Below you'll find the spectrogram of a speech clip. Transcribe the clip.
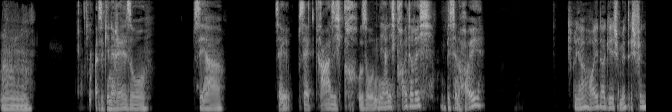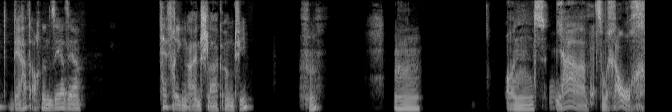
Mm. Also generell so sehr, sehr, sehr grasig, so, ja, nicht kräuterig, ein bisschen Heu. Ja, Heu, da gehe ich mit. Ich finde, der hat auch einen sehr, sehr pfeffrigen Einschlag irgendwie. Hm. Mm. Und ja, zum Rauch.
